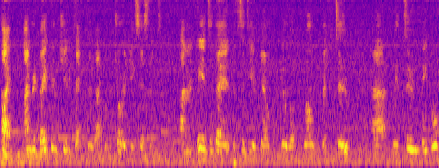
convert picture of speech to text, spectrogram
Hi, I'm Rick Bacon, Chief Executive at Metrology Systems. I'm here today at the City of Gil- Gilbert World 22 uh, with two people,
